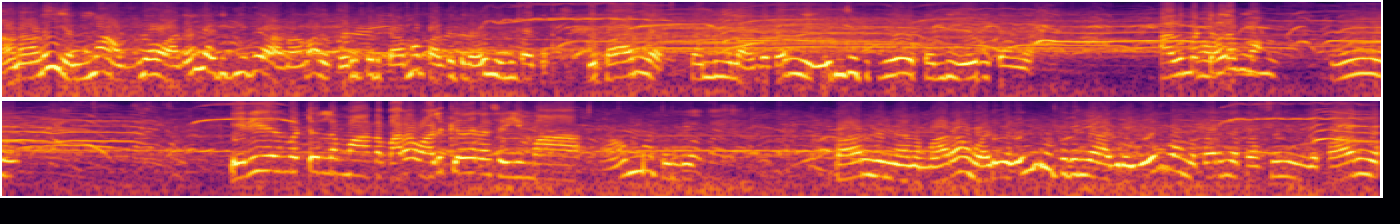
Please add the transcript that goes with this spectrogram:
ஆனாலும் எல்லாம் அவ்வளோ அனல் அடிக்குது. ஆனாலும் அதை பொருட்படுத்தாம பக்கத்துல போய் நின்று பார்த்தோம் இது பாருங்க தம்பிங்களா அந்த பாருங்க எரிஞ்சதுக்குள்ளே தம்பி ஏறிட்டாங்க. அது மட்டும் இல்லம்மா ம், எரியது மட்டும் இல்லம்மா அந்த மரம் வழுக்க வேற செய்யுமா? ஆமா தம்பி. பாருங்க அந்த மரம் வலுவலுன்னு இருக்குதுங்க. அதுல ஏறுறாங்க பாருங்க பசங்க. இங்க பாருங்க.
